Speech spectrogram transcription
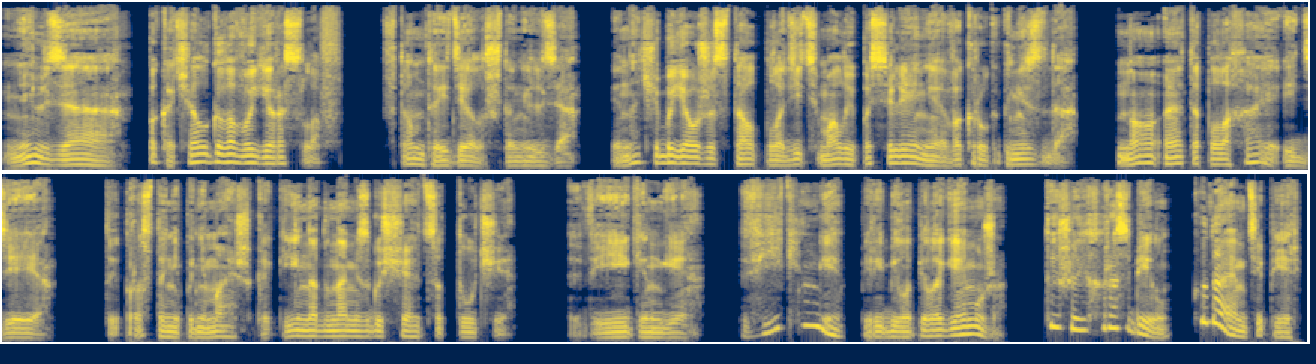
«Нельзя», — покачал головой Ярослав. «В том-то и дело, что нельзя. Иначе бы я уже стал плодить малые поселения вокруг гнезда. Но это плохая идея. Ты просто не понимаешь, какие над нами сгущаются тучи. «Викинги». «Викинги?» – перебила Пелагея мужа. «Ты же их разбил. Куда им теперь?»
